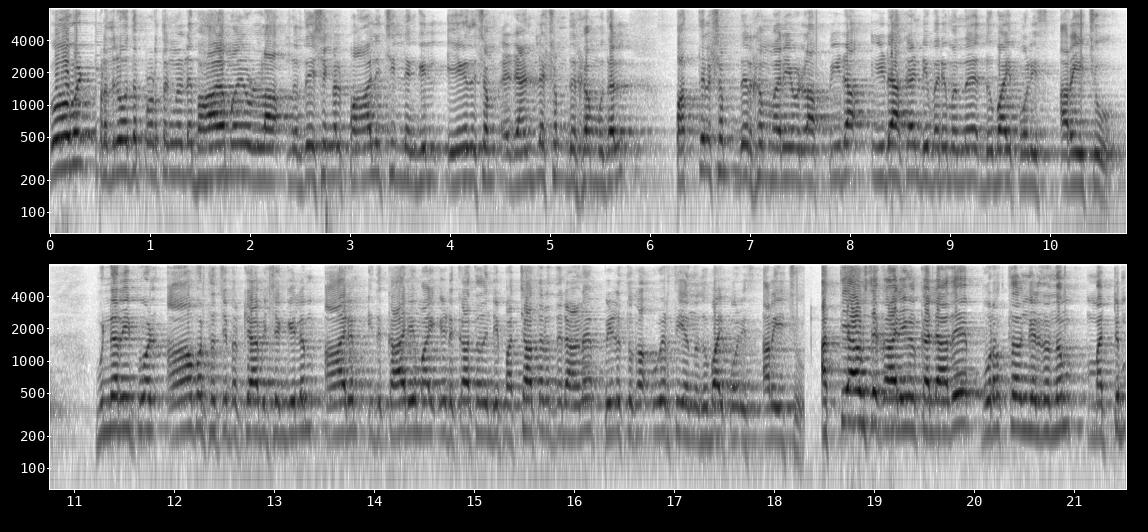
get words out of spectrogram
കോവിഡ് പ്രതിരോധ പ്രവർത്തനങ്ങളുടെ ഭാഗമായുള്ള നിർദ്ദേശങ്ങൾ പാലിച്ചില്ലെങ്കിൽ ഏകദേശം രണ്ട് ലക്ഷം ദീർഘം മുതൽ പത്ത് ലക്ഷം ദീർഘം വരെയുള്ള പിഴ ഈടാക്കേണ്ടി വരുമെന്ന് ദുബായ് പോലീസ് അറിയിച്ചു. മുന്നറിയിപ്പുകൾ ആവർത്തിച്ച് പ്രഖ്യാപിച്ചെങ്കിലും ആരും ഇത് കാര്യമായി എടുക്കാത്തതിന്റെ പശ്ചാത്തലത്തിലാണ് പിഴത്തുക ഉയർത്തിയെന്ന് ദുബായ് പോലീസ് അറിയിച്ചു. അത്യാവശ്യ കാര്യങ്ങൾക്കല്ലാതെ പുറത്തിറങ്ങരുതെന്നും മറ്റും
